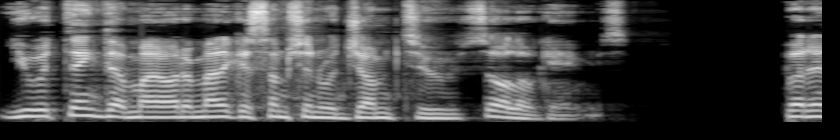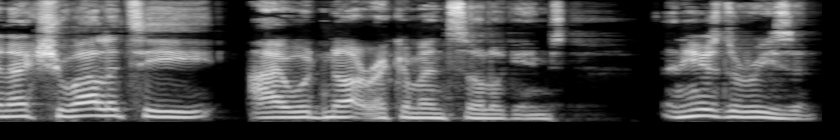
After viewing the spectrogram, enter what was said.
you would think that my automatic assumption would jump to solo games. But in actuality, I would not recommend solo games. And here's the reason.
